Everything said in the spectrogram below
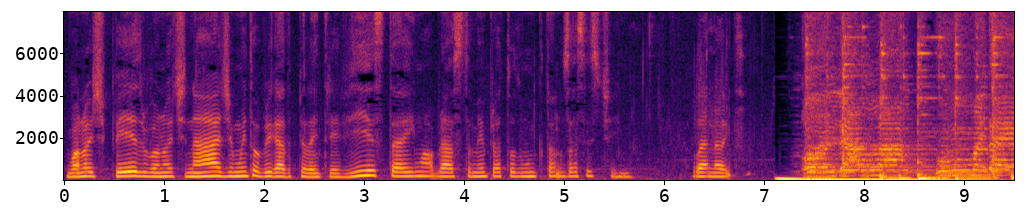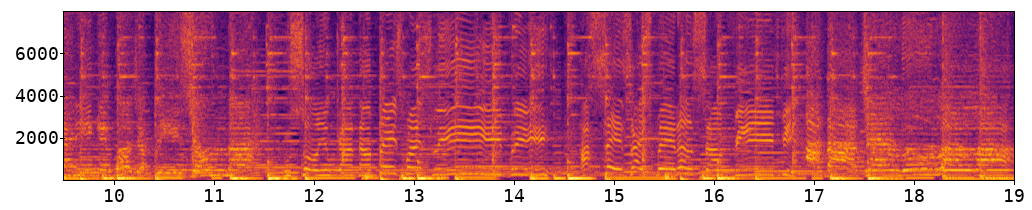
Boa noite, Pedro. Boa noite, Nádia. Muito obrigada pela entrevista e um abraço também para todo mundo que está nos assistindo. Boa noite. Olha lá, uma ideia ninguém pode aprisionar. Um sonho cada vez mais livre. Acesa a esperança vive. Haddad é Lula lá.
